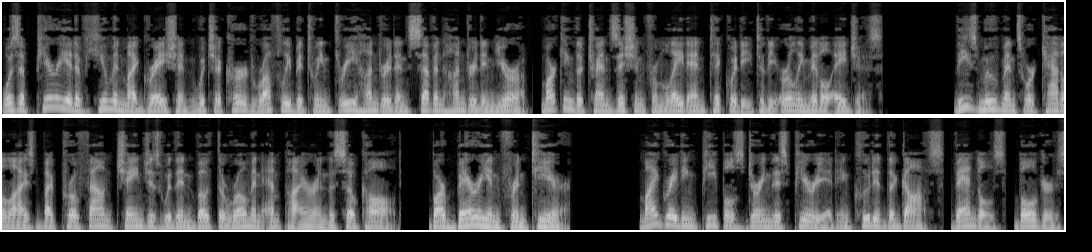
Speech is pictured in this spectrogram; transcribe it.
was a period of human migration which occurred roughly between 300 and 700 in Europe, marking the transition from late antiquity to the early Middle Ages. These movements were catalyzed by profound changes within both the Roman Empire and the so-called barbarian frontier. Migrating peoples during this period included the Goths, Vandals, Bulgars,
